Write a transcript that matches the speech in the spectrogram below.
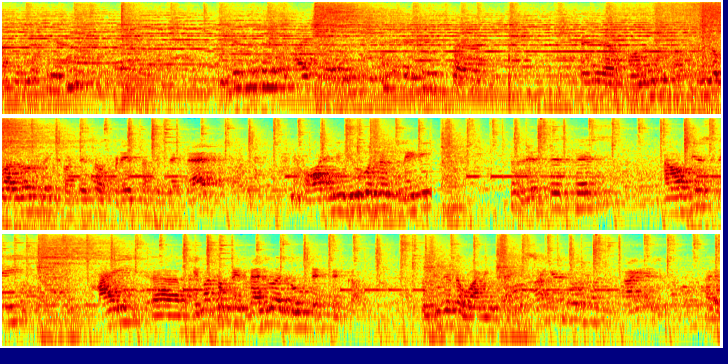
on the next reason individual I think uh, women of overload with shortage of breath something like that or any new individual bleeding restlessness and obviously high uh, hematocrit value and low platelet count so these are the warning signs and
